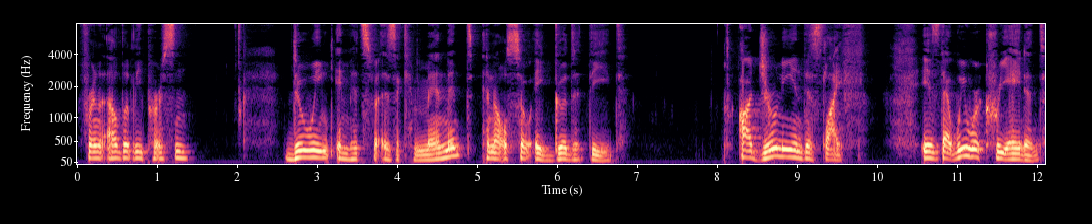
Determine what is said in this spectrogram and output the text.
for an elderly person. Doing a mitzvah is a commandment and also a good deed. Our journey in this life is that we were created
